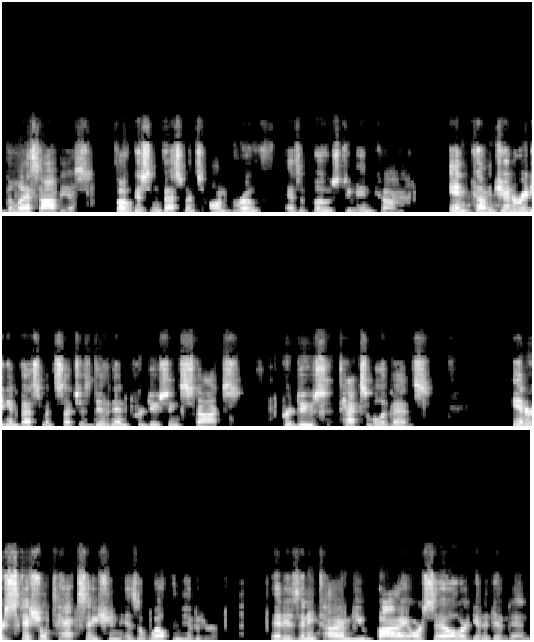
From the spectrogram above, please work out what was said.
the less obvious. Focus investments on growth as opposed to income. Income generating investments such as dividend producing stocks produce taxable events. Interstitial taxation is a wealth inhibitor. That is, anytime you buy or sell or get a dividend,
